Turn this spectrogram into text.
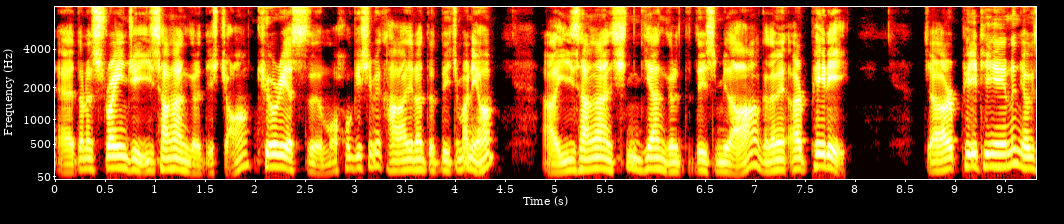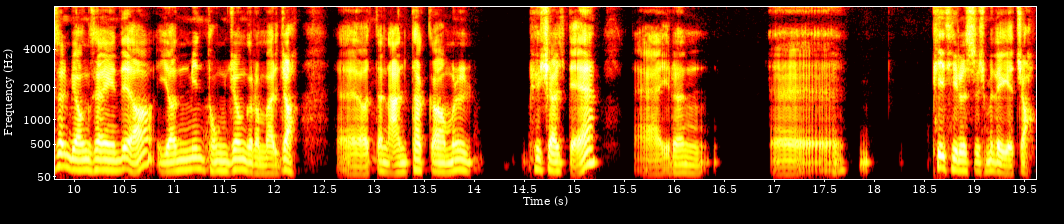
에, 또는 strange 이상한 그런 뜻이죠. curious 뭐 호기심이 강한이라는 뜻도 있지만요. 아, 이상한 신기한 그런 뜻도 있습니다. 그다음에 pity. 자, a pity는 여기서는 명사인데요. 연민 동정 그런 말이죠. 에, 어떤 안타까움을 표시할 때 에, 이런 에, pity를 쓰시면 되겠죠.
